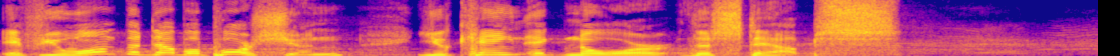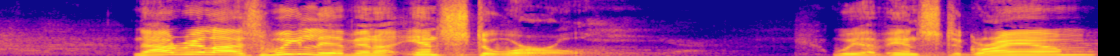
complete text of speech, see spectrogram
If you want the double portion, you can't ignore the steps. Now, I realize we live in an Insta world. We have Instagram,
